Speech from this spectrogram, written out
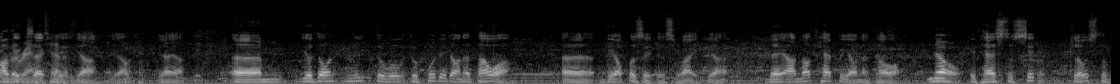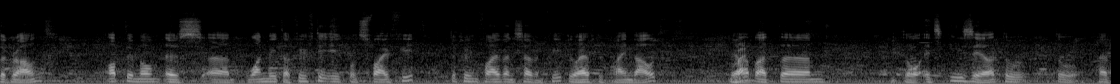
other exactly. antennas. Yeah, yeah, Okay. yeah, yeah. Um, you don't need to, to put it on a tower. Uh, the opposite is right. Yeah, they are not happy on a tower. No. It has to sit close to the ground. Optimum is uh, 1 meter 50 equals 5 feet, between 5 and 7 feet. You have to find out. Yeah, but um, so it's easier to, to have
